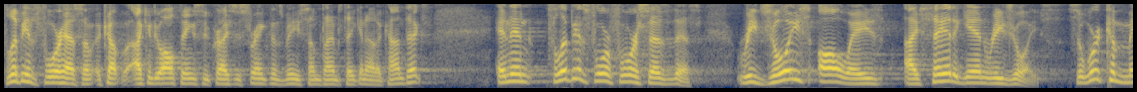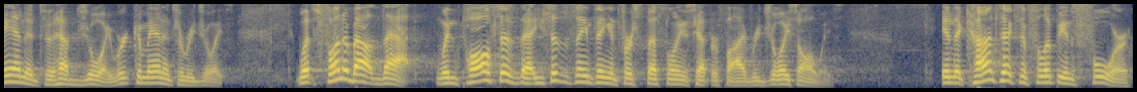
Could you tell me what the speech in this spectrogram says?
Philippians 4 has some, a couple, I can do all things through Christ who strengthens me, sometimes taken out of context. And then Philippians 4 4 says this Rejoice always. I say it again, rejoice. So we're commanded to have joy, we're commanded to rejoice. What's fun about that, when Paul says that, he says the same thing in 1 Thessalonians chapter 5 rejoice always. In the context of Philippians 4,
